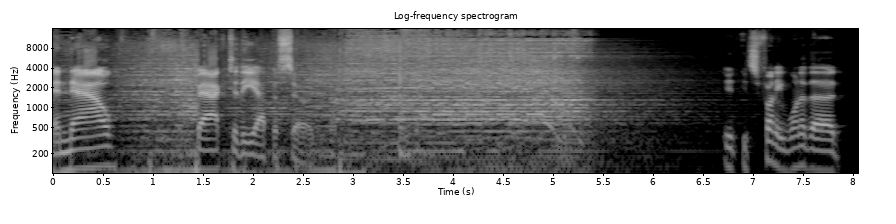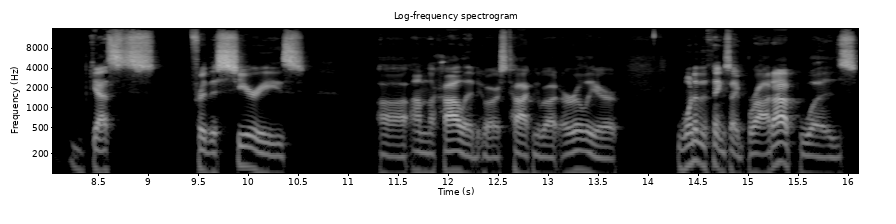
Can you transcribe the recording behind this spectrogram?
And now, back to the episode. It, it's funny, one of the guests for this series, uh, Amna Khalid, who I was talking about earlier, one of the things I brought up was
